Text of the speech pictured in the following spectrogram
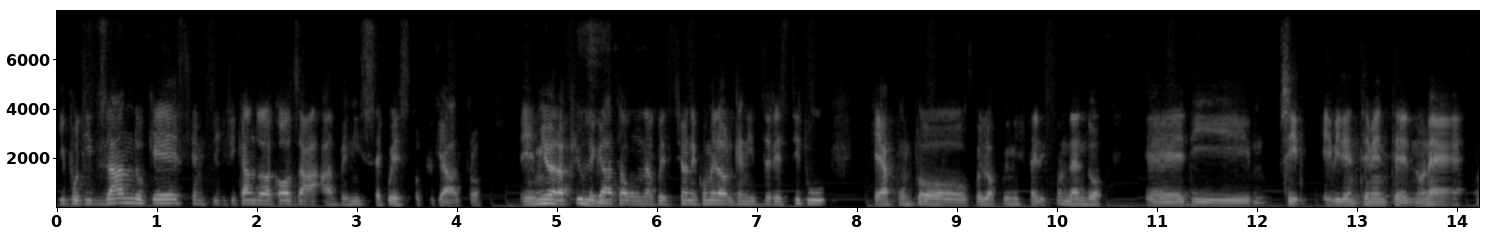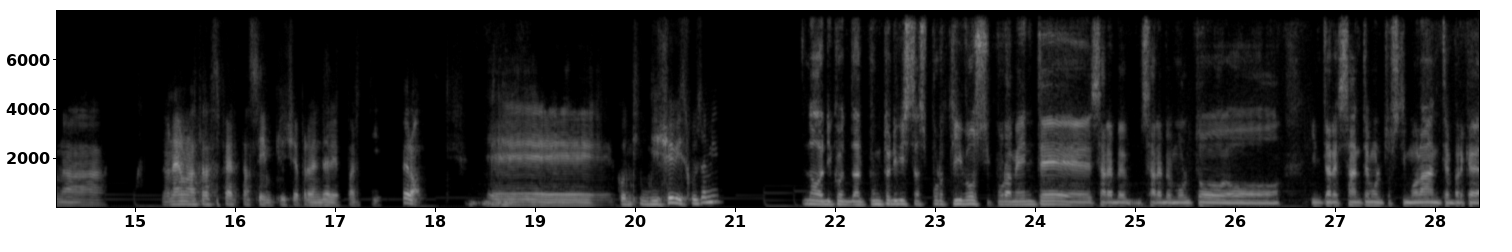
ipotizzando che, semplificando la cosa, avvenisse questo più che altro. E il mio era più legato a una questione come la organizzeresti tu che è appunto quello a cui mi stai rispondendo, eh, di sì, evidentemente non è, una, non è una trasferta semplice prendere e partire, però eh, continu- dicevi scusami? No, dico dal punto di vista sportivo sicuramente sarebbe, sarebbe molto interessante, molto stimolante perché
